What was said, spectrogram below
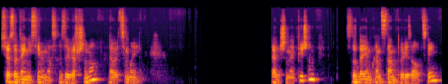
Все, задание 7 у нас завершено. Давайте мы дальше напишем. Создаем константу result 7.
